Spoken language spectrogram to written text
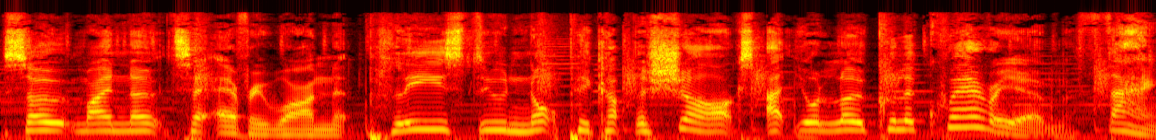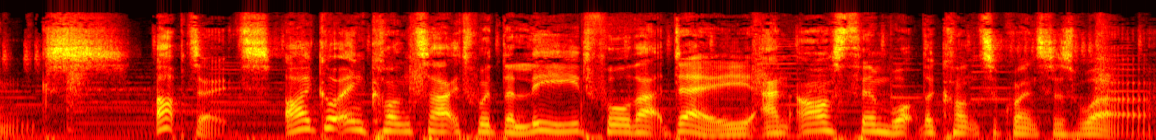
So, my note to everyone please do not pick up the sharks at your local aquarium. Thanks. Updates. I got in contact with the lead for that day and asked him what the consequences were.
